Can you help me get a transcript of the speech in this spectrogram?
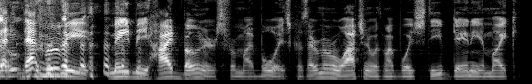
that, that movie made me hide boners from my boys because I remember watching it with my boys Steve, Danny, and Mike,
